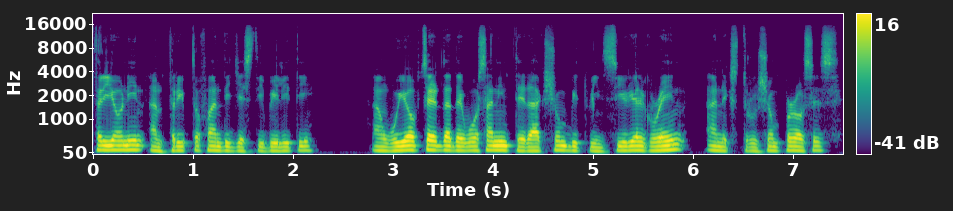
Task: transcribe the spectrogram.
threonine and tryptophan digestibility, and we observed that there was an interaction between cereal grain and extrusion process,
